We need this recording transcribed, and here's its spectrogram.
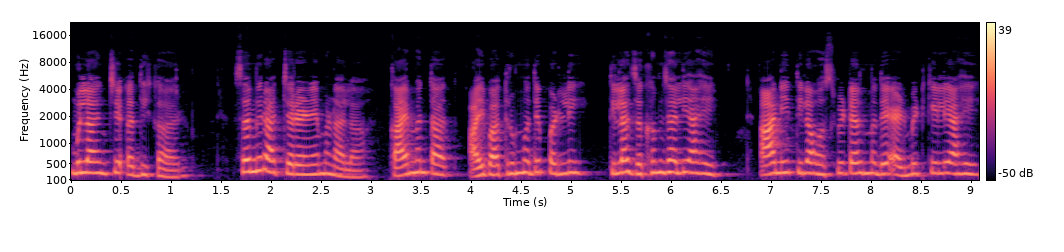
मुलांचे अधिकार. समीर आश्चर्याने म्हणाला काय म्हणतात? आई बाथरूममध्ये पडली? तिला जखम झाली आहे आणि तिला हॉस्पिटलमध्ये ॲडमिट केले आहे.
